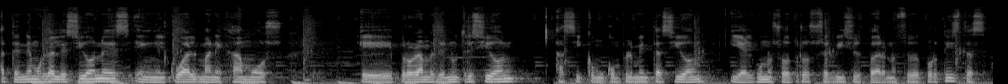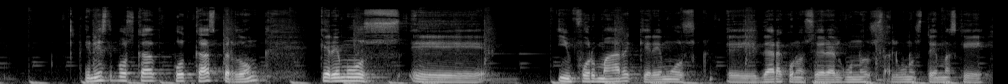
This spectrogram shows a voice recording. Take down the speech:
atendemos las lesiones, en el cual manejamos eh, programas de nutrición, así como complementación y algunos otros servicios para nuestros deportistas. En este podcast, perdón, queremos eh, informar, queremos eh, dar a conocer algunos, algunos temas que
